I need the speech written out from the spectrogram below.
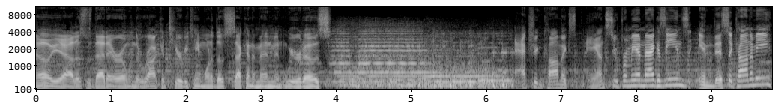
Oh, yeah, this was that era when the Rocketeer became one of those Second Amendment weirdos. Action Comics and Superman magazines in this economy?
